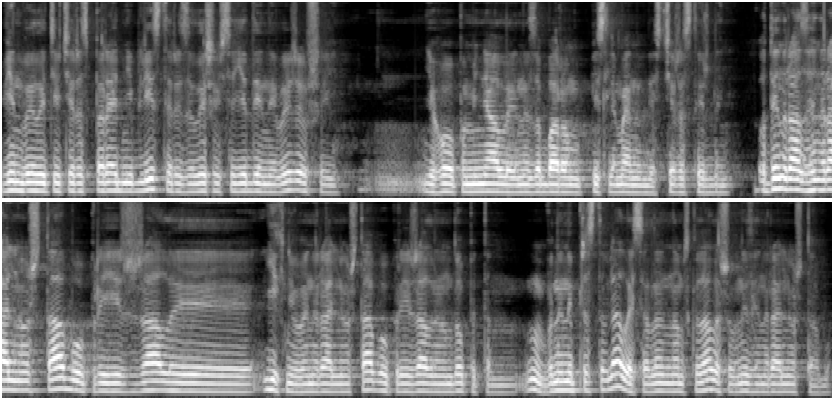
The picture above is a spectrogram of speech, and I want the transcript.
Він вилетів через передній блістер і залишився єдиний виживший. Його поміняли незабаром після мене, десь через тиждень. Один раз Генерального штабу приїжджали, їхнього Генерального штабу приїжджали на допит. Там, ну, вони не представлялися, але нам сказали, що вони з Генерального штабу.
